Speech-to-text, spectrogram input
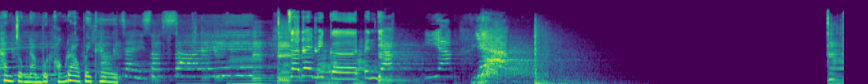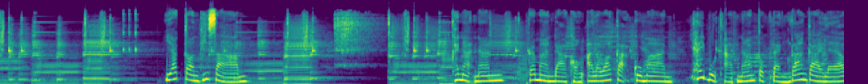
ท่านจงนำบุตรของเราไปเถิดใจสดใสจะได้ไม่เกิดเป็นยักษ์ยักษ์ยักษ์ยักษ์ตอนที่สาม ขณะนั้น พระมารดาของอารวกะกุมาร ให้บุตรอาบน้ำตกแต่งร่างกายแล้ว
